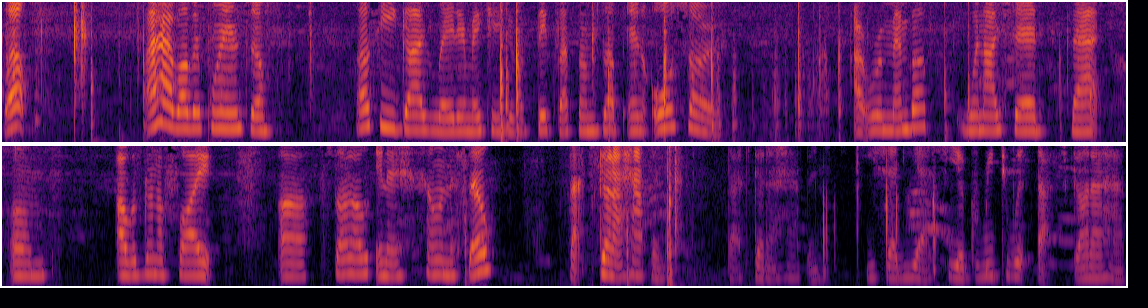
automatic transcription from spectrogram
Well, I have other plans, so I'll see you guys later. Make sure you give a big fat thumbs up, and also, I remember when I said that um I was gonna fight uh, style in a Hell in a Cell, that's gonna happen. That's gonna happen. He said yes. He agreed to it. That's gonna happen.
